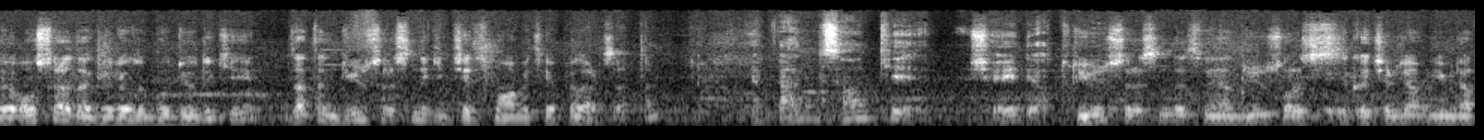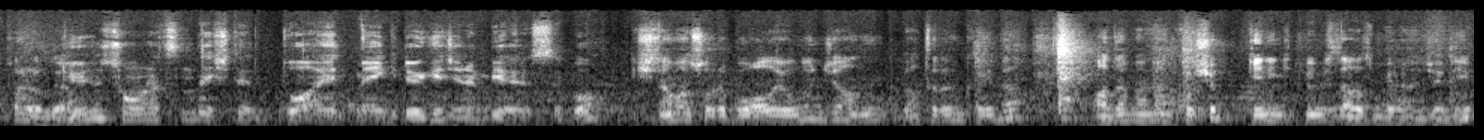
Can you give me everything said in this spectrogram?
E, o sırada geliyordu bu diyordu ki zaten düğün sırasında gideceğiz muhabbeti yapıyorlardı zaten. Ya ben sanki şey diye hatırlıyorum. Düğün sırasında veya düğün sonrası sizi kaçıracağım gibi laflar oluyor. Düğünün sonrasında işte dua etmeye gidiyor gecenin bir yarısı bu. İşte ama sonra bu olay olunca hatırladığım kadarıyla adam hemen koşup gelin gitmemiz lazım bir an önce deyip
